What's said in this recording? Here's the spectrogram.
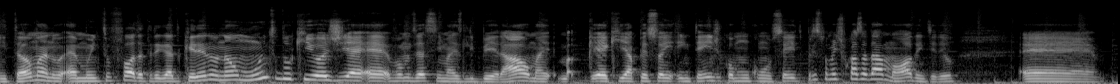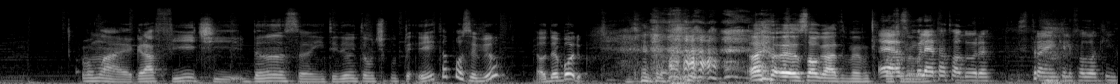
Então, mano, é muito foda, tá ligado? Querendo ou não, muito do que hoje é, é, vamos dizer assim, mais liberal, mais, é que a pessoa entende como um conceito, principalmente por causa da moda, entendeu? É. Vamos lá, é grafite, dança, entendeu? Então, tipo, tem... eita, pô, você viu? É o. Ai, é só o gato mesmo que É, as no- mulher tatuadora estranha que ele falou aqui.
